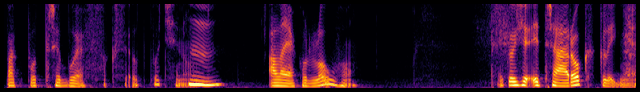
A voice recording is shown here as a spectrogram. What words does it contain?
pak potřebuje fakt se odpočinout. Hmm. Ale jako dlouho. Jakože i třeba rok klidně.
